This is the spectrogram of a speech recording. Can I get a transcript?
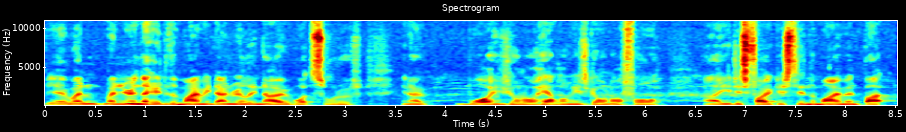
yeah, when, when you're in the heat of the moment, you don't really know what sort of, you know, why he's gone or how long he's gone off for. Uh, you're just focused in the moment, but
